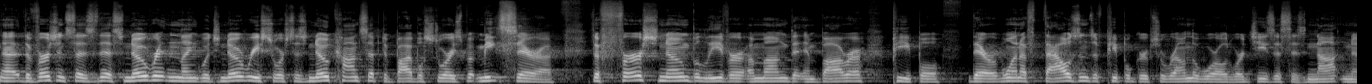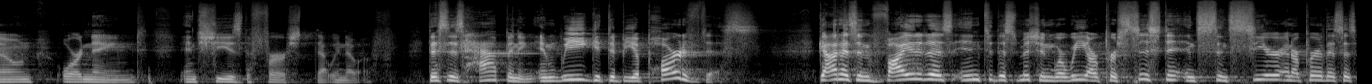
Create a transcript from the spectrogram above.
Uh, the version says this No written language, no resources, no concept of Bible stories, but meet Sarah, the first known believer among the Imbara people. They're one of thousands of people groups around the world where Jesus is not known or named, and she is the first that we know of. This is happening, and we get to be a part of this. God has invited us into this mission where we are persistent and sincere in our prayer that says,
